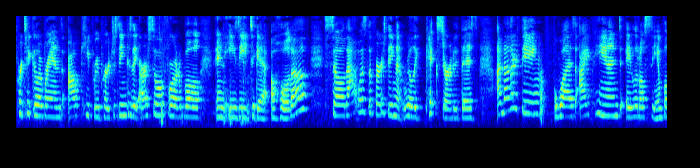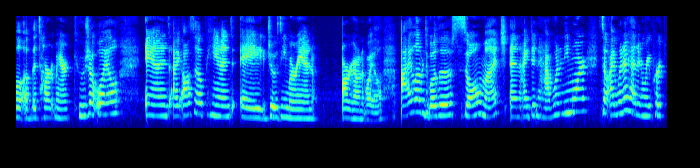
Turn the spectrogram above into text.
particular brands, I'll keep repurchasing because they are so affordable and easy to get a hold of. So that was the first thing that really kick-started this. Another thing was I panned a little sample of the Tarte Maracuja oil. And I also panned a Josie Maran argan oil. I loved both of those so much and I didn't have one anymore. So I went ahead and repurchased,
